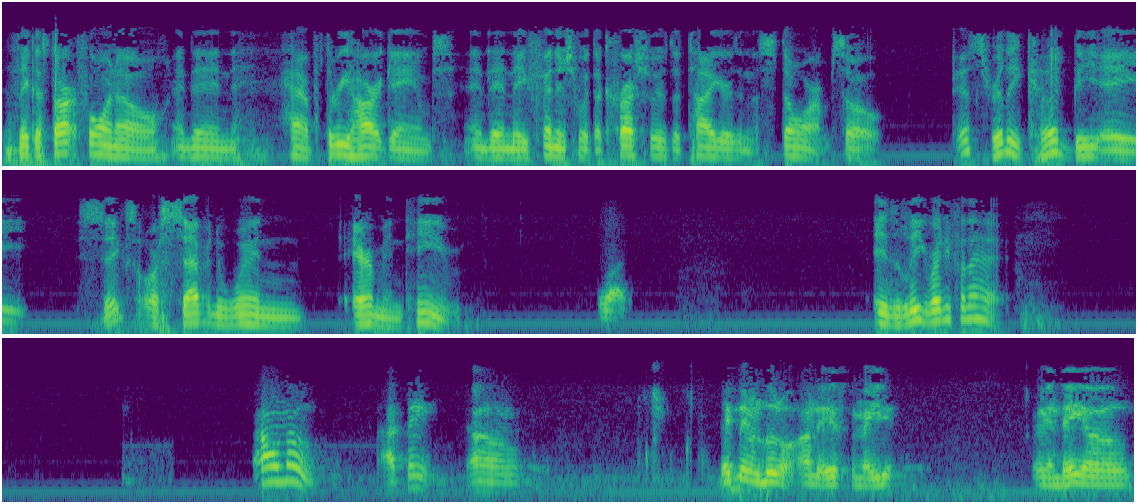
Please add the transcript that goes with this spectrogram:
they could start four and zero, and then have three hard games, and then they finish with the Crushers, the Tigers, and the Storm. So this really could be a six or seven win Airman team. Right. Is the league ready for that? I don't know. I think um, they've been a little underestimated, and they um,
